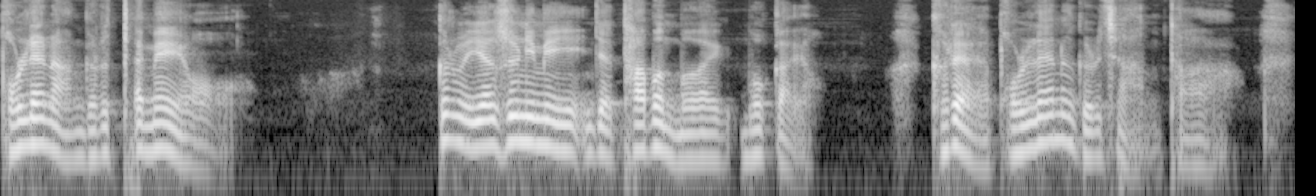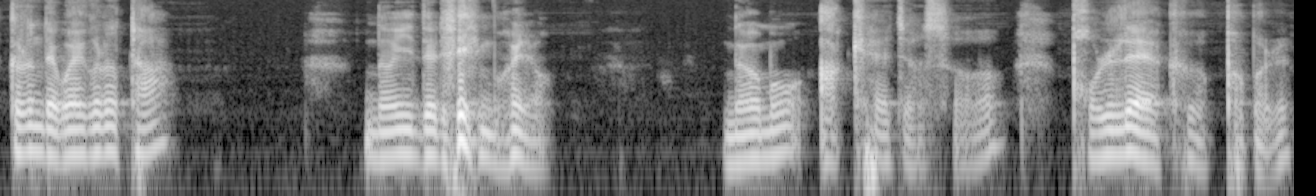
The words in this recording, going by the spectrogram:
본래는 안 그렇다며요. 그러면 예수님이 이제 답은 뭐, 뭘까요? 그래, 본래는 그렇지 않다. 그런데 왜 그렇다? 너희들이 뭐요? 너무 악해져서 본래 그 법을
